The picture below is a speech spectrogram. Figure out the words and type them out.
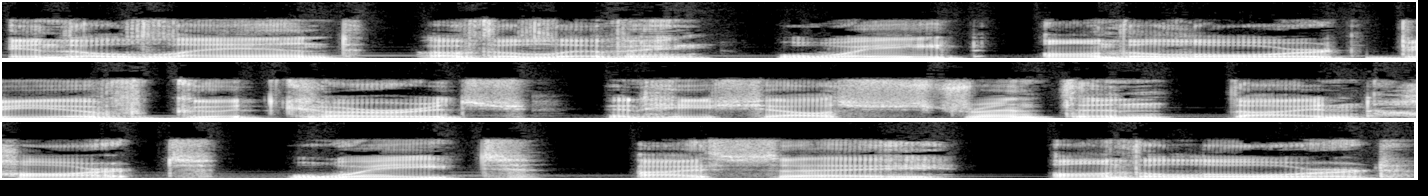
in the land of the living. Wait on the Lord, be of good courage, and he shall strengthen thine heart. Wait, I say, on the Lord.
